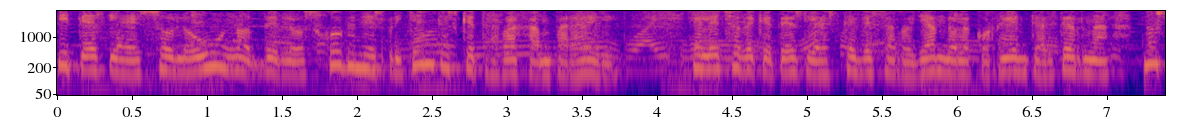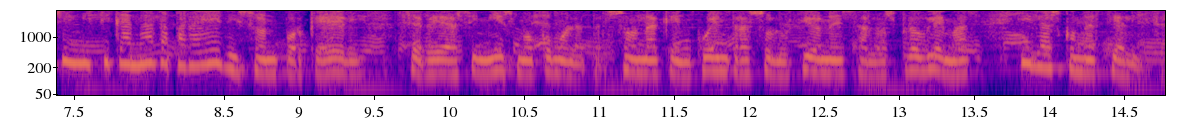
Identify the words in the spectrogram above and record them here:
y Tesla es solo uno de los jóvenes brillantes que trabajan para él. El hecho de que Tesla esté desarrollando la corriente alterna no significa nada para Edison porque él se ve a sí mismo como la persona que encuentra soluciones a los problemas y las comercializa.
